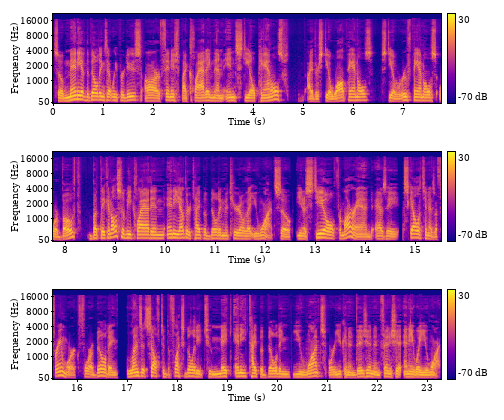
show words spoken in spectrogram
So many of the buildings that we produce are finished by cladding them in steel panels either steel wall panels, steel roof panels, or both. But they can also be clad in any other type of building material that you want. So, you know, steel from our end as a skeleton, as a framework for a building, lends itself to the flexibility to make any type of building you want or you can envision and finish it any way you want.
